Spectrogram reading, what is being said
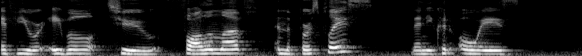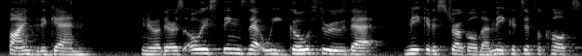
if you were able to fall in love in the first place, then you can always find it again. You know, there's always things that we go through that make it a struggle, that make it difficult.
